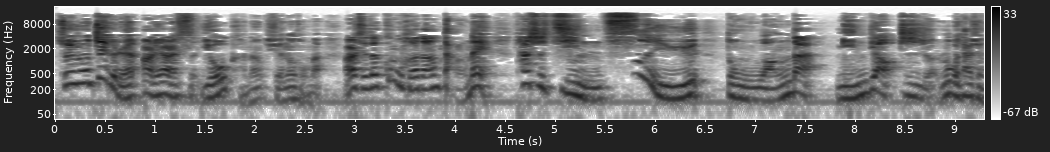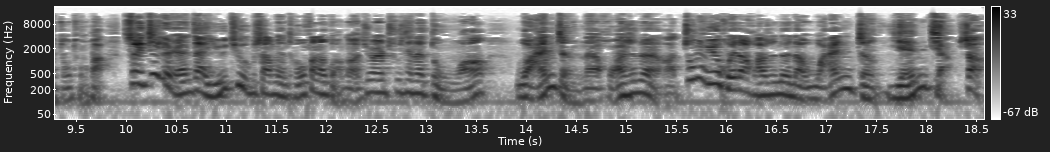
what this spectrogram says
所以说这个人二零二四有可能选总统的，而且在共和党党内他是仅次于董王的民调支持者。如果他选总统的话，所以这个人在 YouTube 上面投放的广告，居然出现在董王完整的华盛顿啊，终于回到华盛顿的完整演讲上。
